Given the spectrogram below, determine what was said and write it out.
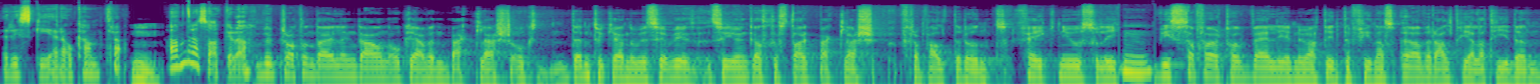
riskera och kantra. Mm. Andra saker då? Vi pratar om dialing down och även backlash och den tycker jag ändå vi ser. Vi ser en ganska stark backlash framförallt runt fake news och liknande. Mm. Vissa företag väljer nu att inte finnas överallt hela tiden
